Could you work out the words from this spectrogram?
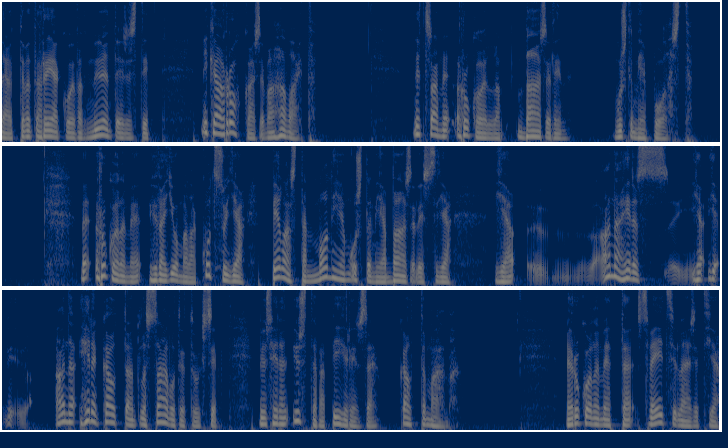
näyttävät reagoivat myönteisesti, mikä on rohkaiseva havaita. Nyt saamme rukoilla Baselin muslimien puolesta. Me rukoilemme, hyvä Jumala, kutsu ja pelasta monia muslimia Baselissa ja, ja äh, anna heidän, ja, ja, anna heidän kauttaan tulla saavutetuiksi myös heidän ystäväpiirinsä kautta maailman. Me rukoilemme, että sveitsiläiset ja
